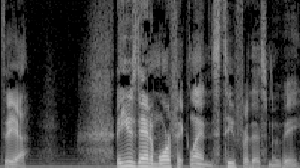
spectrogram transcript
So yeah, they used anamorphic lens too for this movie,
